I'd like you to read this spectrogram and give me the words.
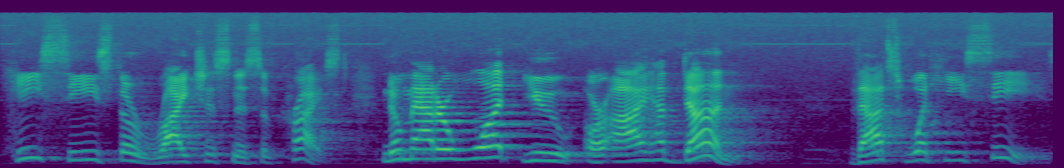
he sees the righteousness of Christ. No matter what you or I have done, that's what he sees.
